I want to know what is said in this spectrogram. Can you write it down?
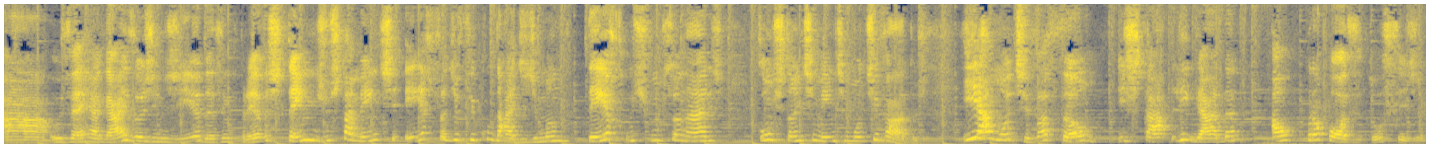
A, os RHs hoje em dia das empresas têm justamente essa dificuldade de manter os funcionários constantemente motivados. E a motivação está ligada ao propósito, ou seja,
